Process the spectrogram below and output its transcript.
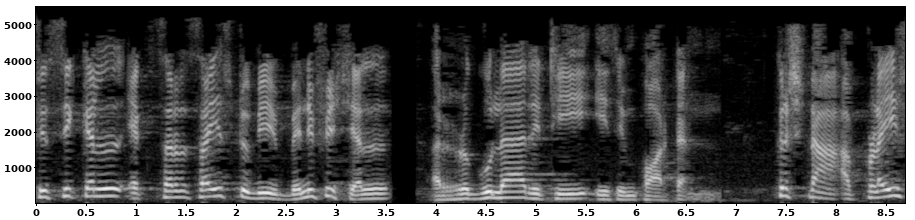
physical exercise to be beneficial, regularity is important. Krishna applies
